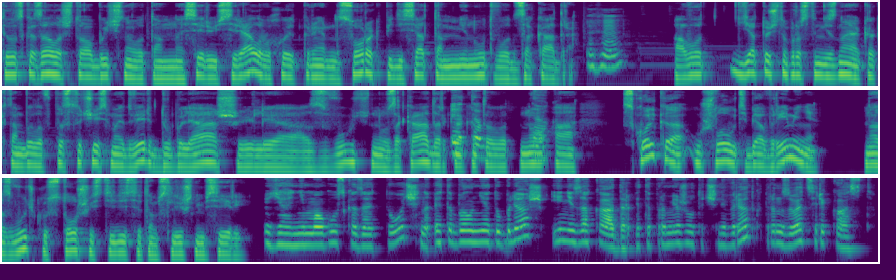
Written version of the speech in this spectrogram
Ты вот сказала, что обычно вот там на серию сериала выходит примерно 40-50 там минут вот за кадра. Мгм. А вот я точно просто не знаю, как там было в «Постучись в мою дверь», дубляж или озвуч, ну, за кадр, как это, Это вот. Но так. а сколько ушло у тебя времени на озвучку 160 там с лишним серий? Я не могу сказать точно. Это был не дубляж и не за кадр. Это промежуточный вариант, который называется рекаст.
